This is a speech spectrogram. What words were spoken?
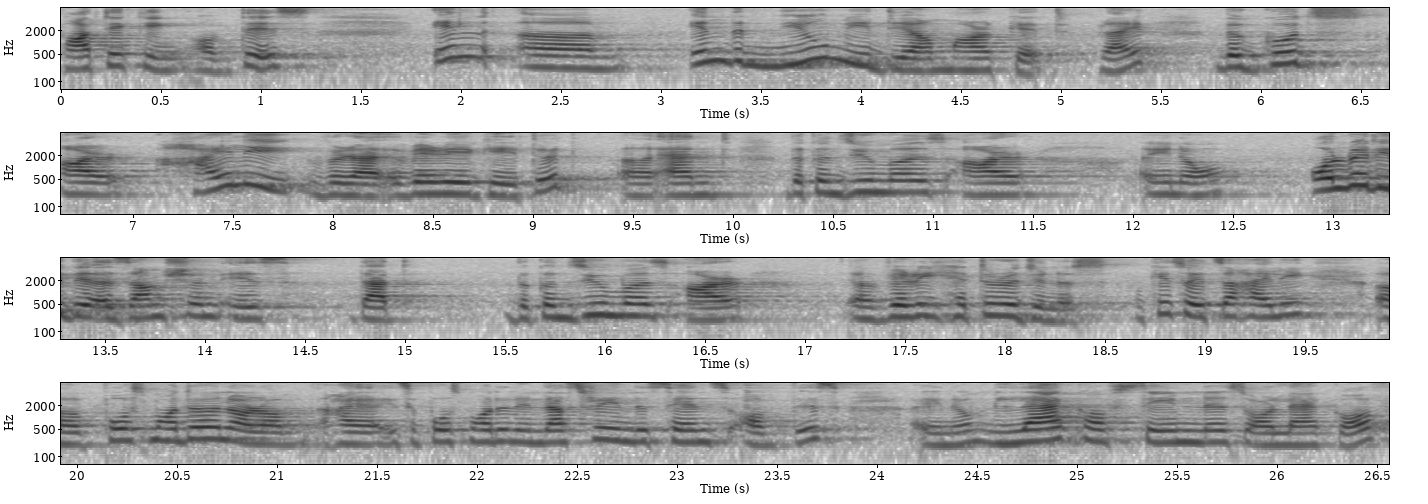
partaking of this. In, um, in the new media market, right, the goods are highly variegated uh, and the consumers are you know already the assumption is that the consumers are uh, very heterogeneous. Okay. So, it is a highly uh, postmodern or a it is a postmodern industry in the sense of this you know lack of sameness or lack of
